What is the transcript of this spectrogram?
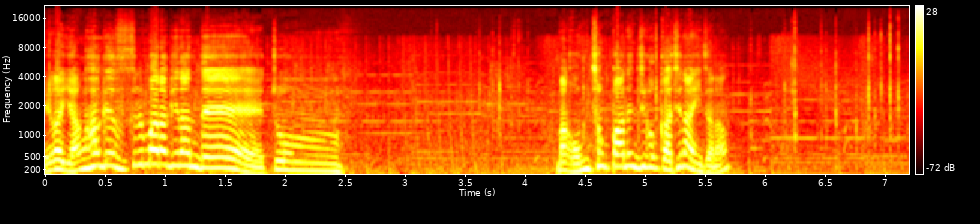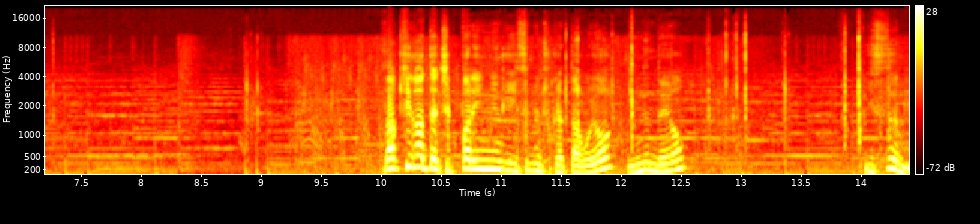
얘가 양학에서 쓸만하긴 한데 좀 막 엄청 빠른 직업까지는 아니잖아. 같은 직발 입력이 있으면 좋겠다고요? 있는데요? 있음.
